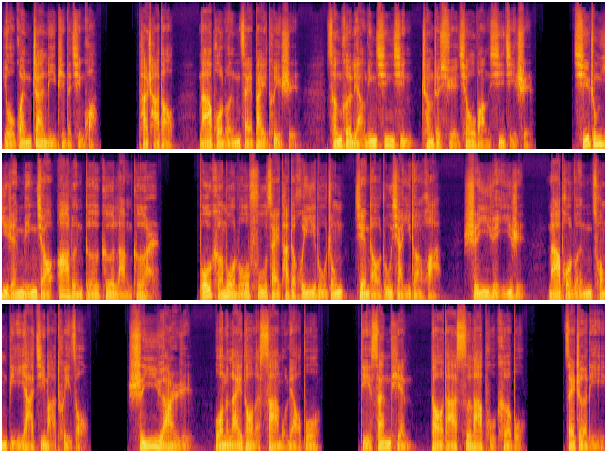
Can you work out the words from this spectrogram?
有关战利品的情况。他查到，拿破仑在败退时曾和两名亲信乘着雪橇往西疾驰，其中一人名叫阿伦德·戈朗格尔。博克莫罗夫在他的回忆录中见到如下一段话：十一月一日，拿破仑从比亚吉马退走；十一月二日，我们来到了萨姆廖波。第三天。到达斯拉普科布，在这里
